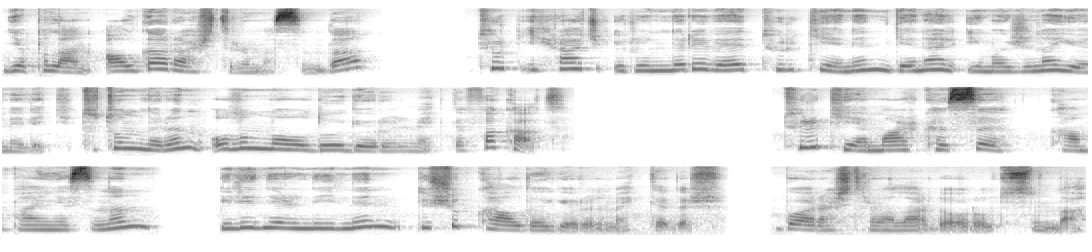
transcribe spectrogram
yapılan algı araştırmasında Türk ihraç ürünleri ve Türkiye'nin genel imajına yönelik tutumların olumlu olduğu görülmekte. Fakat Türkiye markası kampanyasının bilinirliğinin düşük kaldığı görülmektedir bu araştırmalar doğrultusunda.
